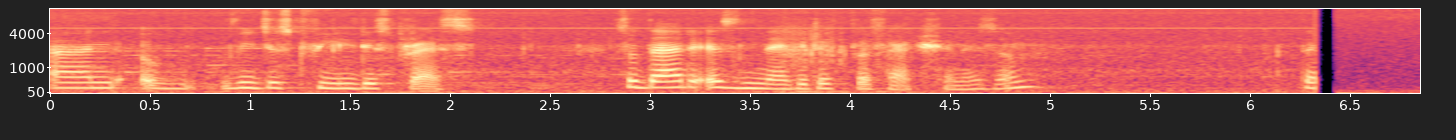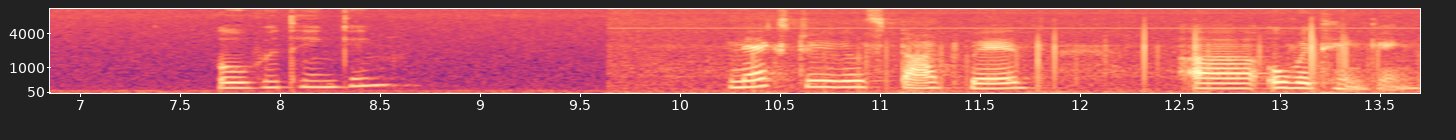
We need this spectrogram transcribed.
and uh, we just feel distressed so that is negative perfectionism overthinking next we will start with uh, overthinking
